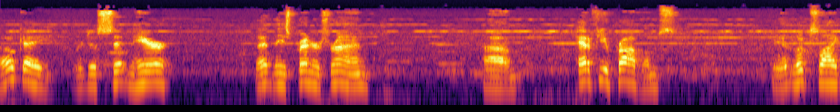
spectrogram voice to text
Okay, we're just sitting here letting these printers run. Um, had a few problems. It looks like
